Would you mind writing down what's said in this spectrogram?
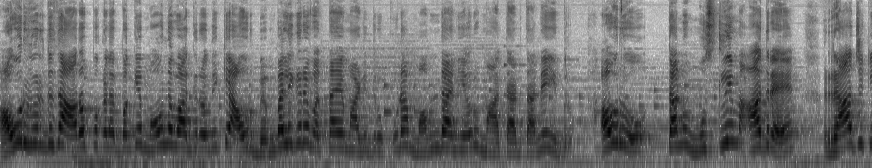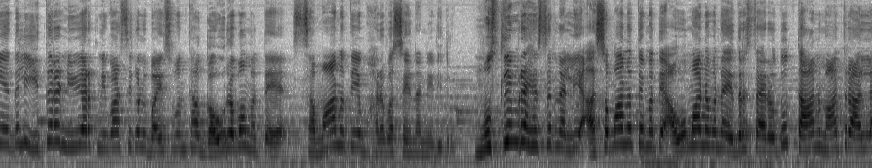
ಅವ್ರ ವಿರುದ್ಧದ ಆರೋಪಗಳ ಬಗ್ಗೆ ಮೌನವಾಗಿರೋದಕ್ಕೆ ಅವ್ರ ಬೆಂಬಲಿಗರೇ ಒತ್ತಾಯ ಮಾಡಿದ್ರು ಕೂಡ ಮಮ್ದಾನಿಯವರು ಮಾತಾಡ್ತಾನೆ ಇದ್ರು. ಅವರು ತಾನು ಮುಸ್ಲಿಂ ಆದರೆ ರಾಜಕೀಯದಲ್ಲಿ ಇತರ ನ್ಯೂಯಾರ್ಕ್ ನಿವಾಸಿಗಳು ಬಯಸುವಂತಹ ಗೌರವ ಮತ್ತೆ ಸಮಾನತೆಯ ಭರವಸೆಯನ್ನು ನೀಡಿದರು. ಮುಸ್ಲಿಮರ ಹೆಸರಿನಲ್ಲಿ ಅಸಮಾನತೆ ಮತ್ತೆ ಅವಮಾನವನ್ನು ಎದುರಿಸ್ತಾ ಇರೋದು ತಾನು ಮಾತ್ರ ಅಲ್ಲ,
